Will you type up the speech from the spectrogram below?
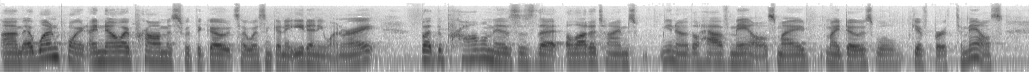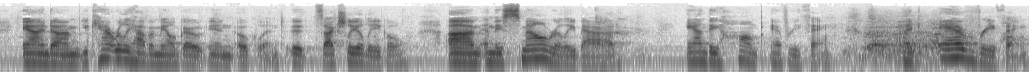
Um, at one point, I know I promised with the goats I wasn't going to eat anyone, right? But the problem is, is that a lot of times, you know, they'll have males. My my does will give birth to males, and um, you can't really have a male goat in Oakland. It's actually illegal, um, and they smell really bad, and they hump everything, like everything,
